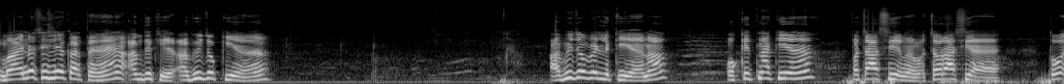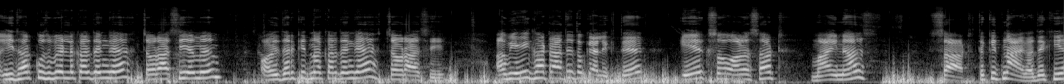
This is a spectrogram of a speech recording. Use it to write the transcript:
माइनस इसलिए करते हैं अब देखिए अभी जो किए हैं अभी जो बिल्ड किए हैं ना वो कितना किए हैं? पचासी एम एम चौरासी आया है। तो इधर कुछ बिल्ड कर देंगे चौरासी एम एम और इधर कितना कर देंगे? चौरासी। अब यही घटाते तो क्या लिखते एक सौ अड़सठ माइनस साठ। तो कितना आएगा देखिए।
